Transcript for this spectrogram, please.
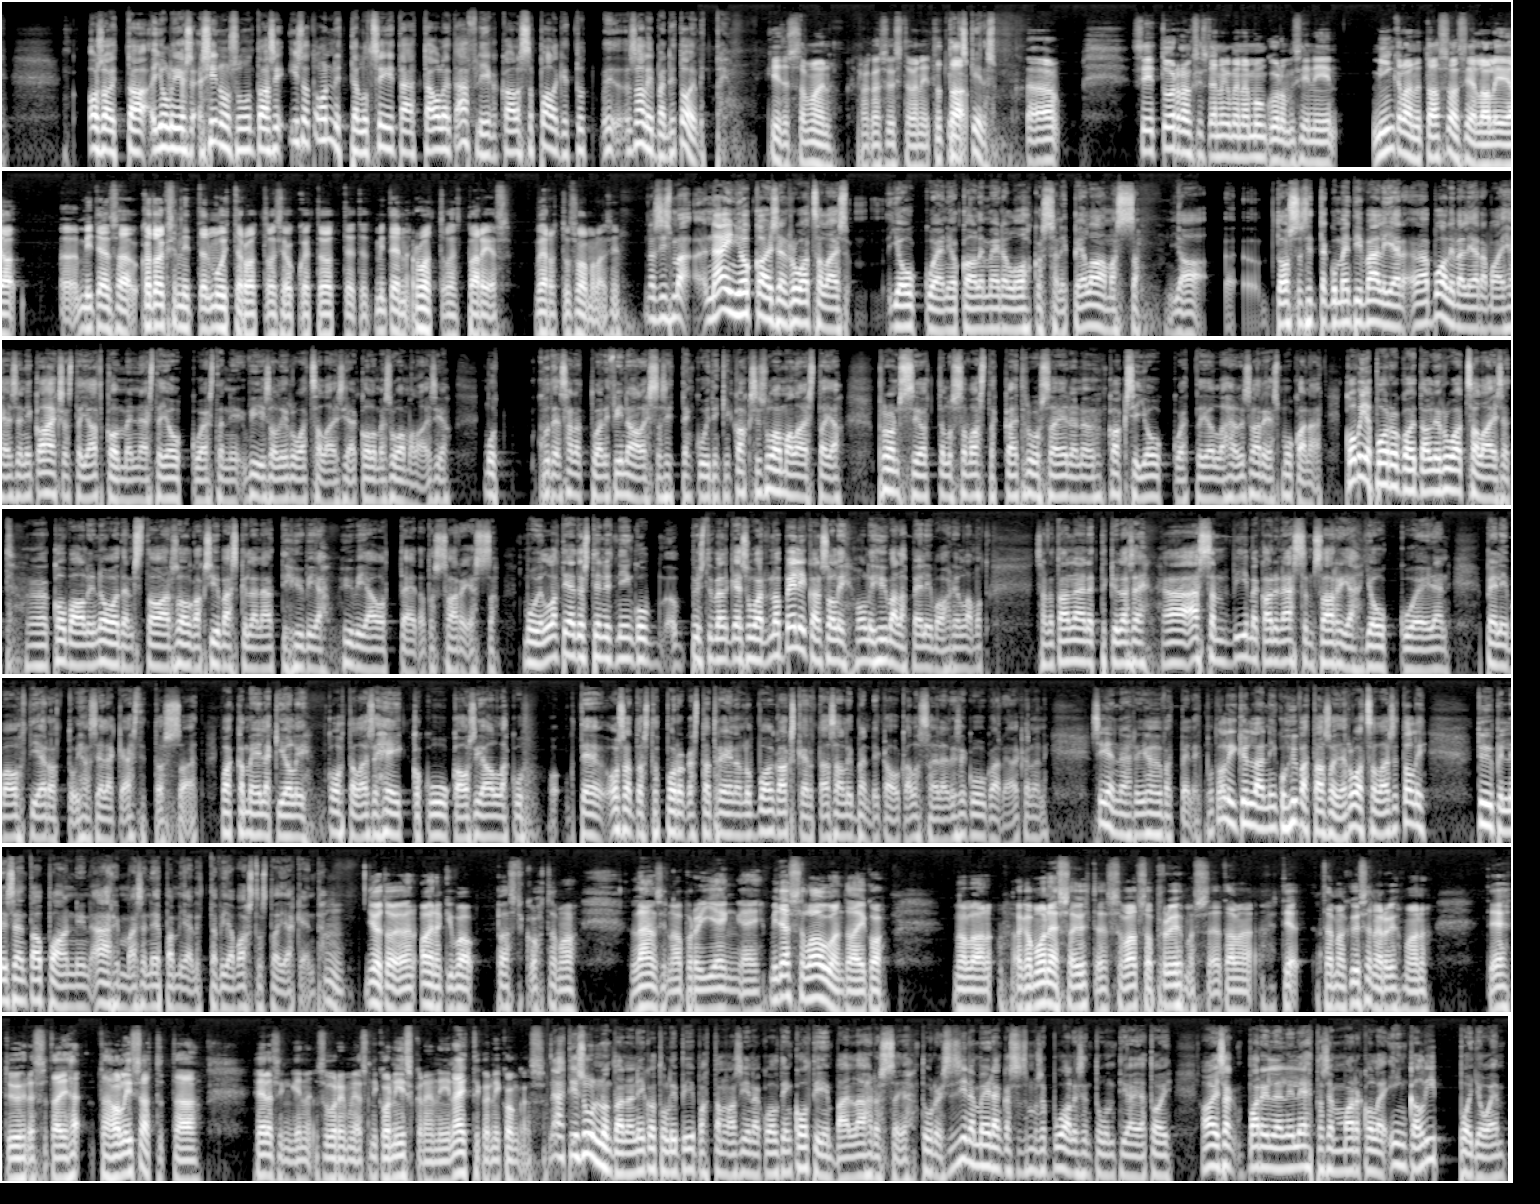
osoittaa Julius sinun suuntaasi isot onnittelut siitä, että olet F-liigakaalassa palkittu salibänditoimittaja. Kiitos samoin, rakas ystäväni. Tota, kiitos, kiitos. Äh, siitä turnauksesta ennen kuin mennään mun kuulumisiin, niin minkälainen taso siellä oli ja miten sä, katoiko niiden muiden ruottalaisjoukkueiden otteet, että miten ruottalaiset pärjäs verrattuna suomalaisiin? No siis mä näin jokaisen ruotsalaisjoukkueen, joka oli meidän lohkossani pelaamassa, ja tuossa sitten kun mentiin välier, puolivälierävaiheeseen, niin kahdeksasta jatkoon menneestä joukkueesta, niin viisi oli ruotsalaisia ja kolme suomalaisia. Mutta kuten sanottua, niin finaalissa sitten kuitenkin kaksi suomalaista ja pronssiottelussa vastakkain Truussa Eden kaksi joukkuetta, jolla he oli sarjassa mukana. Et kovia porukoita oli ruotsalaiset, kova oli Northern Stars, O2 Jyväskylä näytti hyviä, hyviä otteita tuossa sarjassa. Muilla tietysti nyt niin kuin pystyi melkein suoraan, no pelikans oli, oli hyvällä pelivohdilla, mutta sanotaan näin, että kyllä se SM, viime kauden SM-sarja joukkueiden pelivauhti erottui ihan selkeästi tossa. Et vaikka meilläkin oli kohtalaisen heikko kuukausi alla, kun te osa tuosta porukasta treenannut vain kaksi kertaa salibändikaukalossa edellisen kuukauden aikana, niin siihen nähtiin ihan hyvät pelit. Mutta oli kyllä niin kuin hyvä taso, ja ruotsalaiset oli tyypilliseen tapaan niin äärimmäisen epämiellyttäviä vastustajia kentä. Mm. Joo, toi on aina kiva päästä kohtaamaan länsinaapurin jengei. Mitäs se lauantai, kun me ollaan aika monessa yhteisessä WhatsApp-ryhmässä, ja tämä, tämä kyseinen ryhmä on tehty yhdessä, tai tähän on lisätty tämä Helsingin suuri mies Niko Niskanen, niin näittekö Nikon kanssa? Nähtiin sunnuntaina, Niko tuli piipahtamaan siinä, kun oltiin kotiin päin lähdössä ja turisti siinä meidän kanssa semmoisen puolisen tuntia ja toi Aisa parilleni Lehtosen Markolle Inka Lippojoen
